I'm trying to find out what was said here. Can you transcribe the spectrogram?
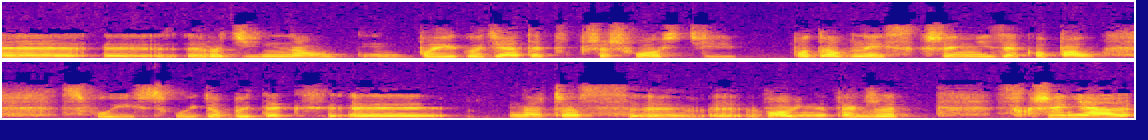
e, rodzinną, bo jego dziadek w przeszłości podobnej skrzyni zakopał swój, swój dobytek e, na czas wojny. Także skrzynia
